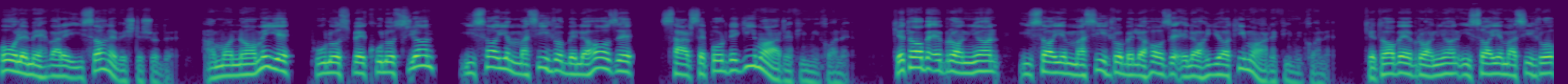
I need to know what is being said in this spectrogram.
حول محور عیسی نوشته شده. اما نامه پولس به کولوسیان عیسی مسیح رو به لحاظ سرسپردگی معرفی می‌کنه. کتاب ابرانیان عیسی مسیح رو به لحاظ الهیاتی معرفی می‌کنه. کتاب ابرانیان عیسی مسیح رو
